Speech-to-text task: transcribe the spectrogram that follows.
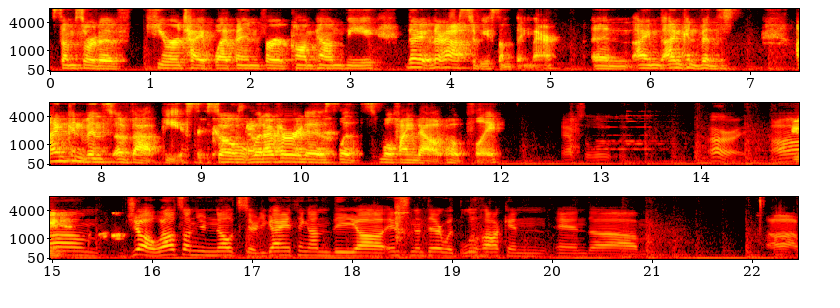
some sort of cure type weapon for Compound V, there there has to be something there, and I'm I'm convinced. I'm convinced of that piece. It So whatever it is, there. is, let's we'll find out. Hopefully. Absolutely. All right. Um, Joe, what else on your notes there? Do you got anything on the uh, incident there with Blue Hawk and and um, uh,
